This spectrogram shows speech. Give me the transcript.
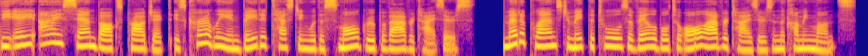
The AI Sandbox project is currently in beta testing with a small group of advertisers. Meta plans to make the tools available to all advertisers in the coming months.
